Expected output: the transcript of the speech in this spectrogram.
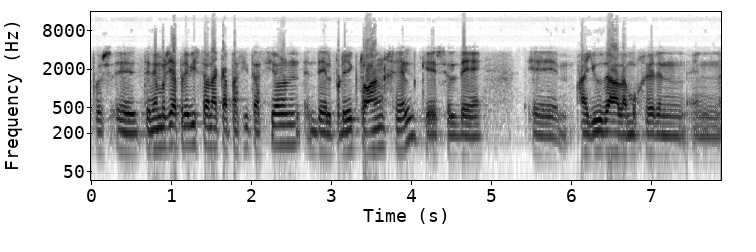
pues eh, tenemos ya prevista una capacitación del proyecto Ángel, que es el de eh, ayuda a la mujer en, en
